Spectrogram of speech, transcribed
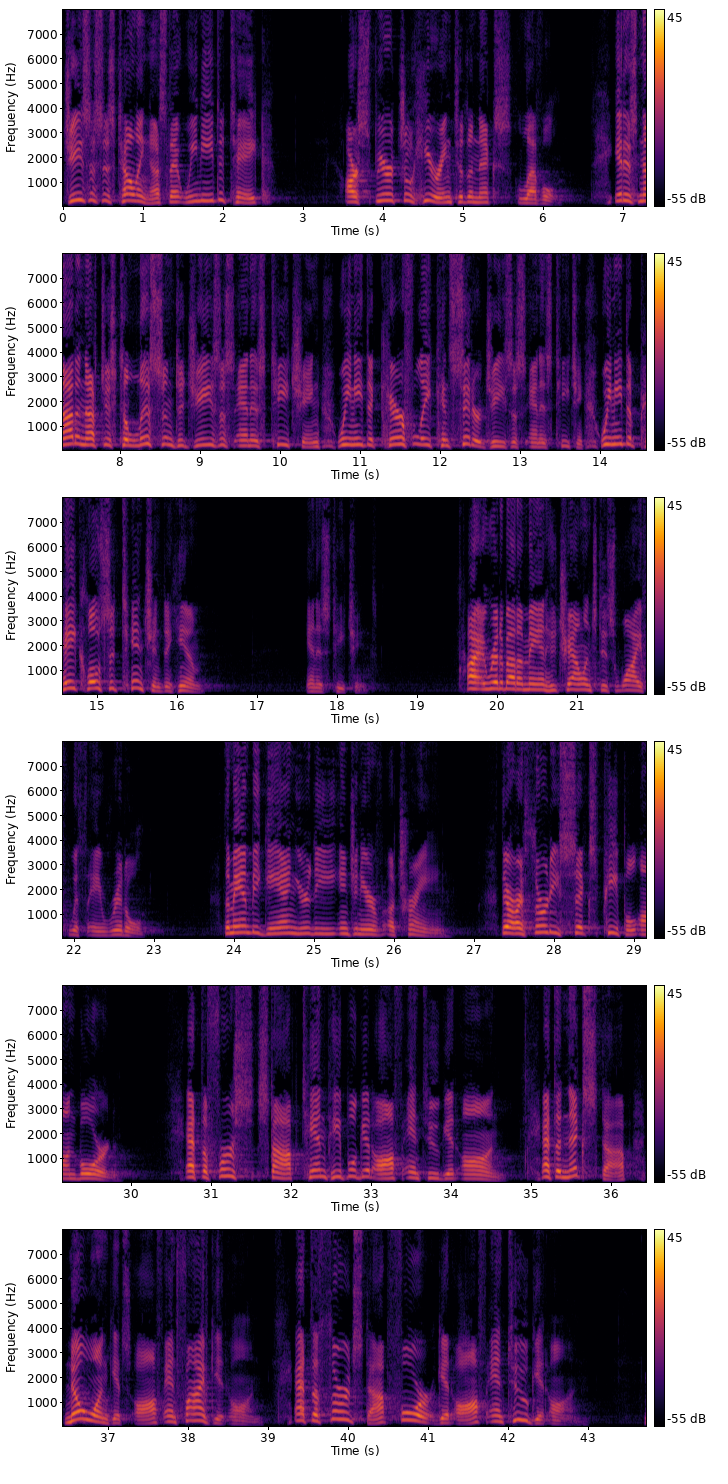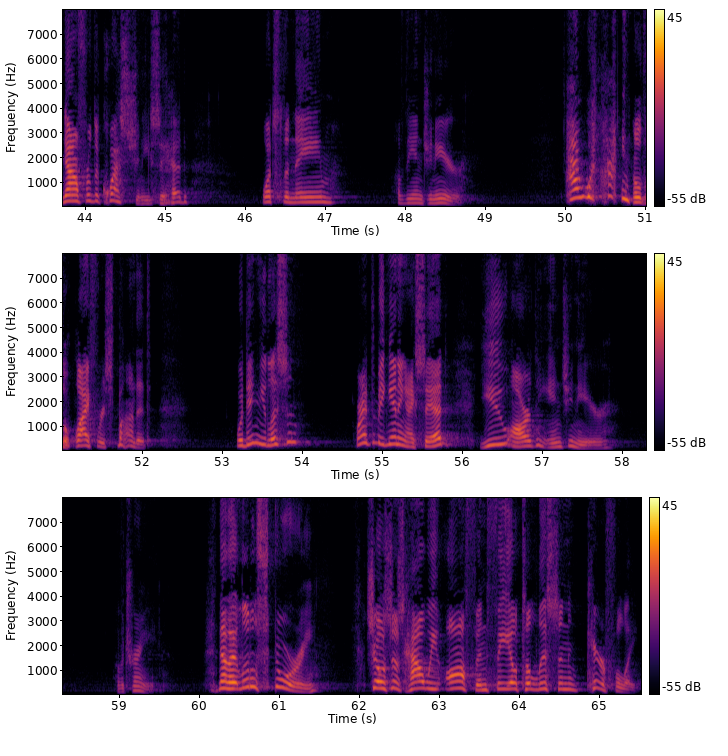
Jesus is telling us that we need to take our spiritual hearing to the next level. It is not enough just to listen to Jesus and his teaching. We need to carefully consider Jesus and his teaching. We need to pay close attention to him and his teachings. I read about a man who challenged his wife with a riddle. The man began, You're the engineer of a train. There are 36 people on board. At the first stop, 10 people get off and two get on. At the next stop, no one gets off and five get on. At the third stop, four get off and two get on. Now for the question, he said, What's the name of the engineer? How would I know? The wife responded. Well, didn't you listen? Right at the beginning, I said, You are the engineer of a train. Now, that little story shows us how we often fail to listen carefully.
